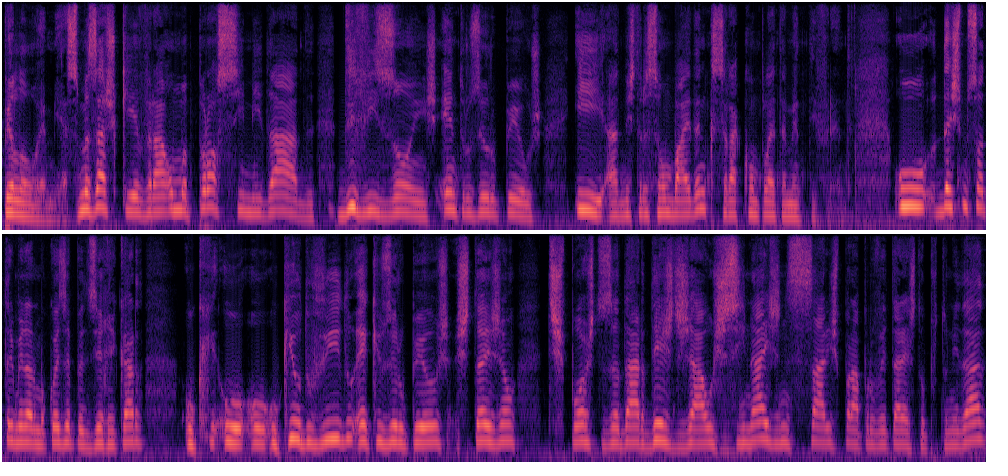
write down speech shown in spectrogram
pela OMS. Mas acho que haverá uma proximidade de visões entre os europeus e a administração Biden que será completamente diferente. Deixe-me só terminar uma coisa para dizer, Ricardo, o que, o, o, que eu duvido é que os europeus estejam dispostos a dar desde já os sinais necessários para aproveitar esta oportunidade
